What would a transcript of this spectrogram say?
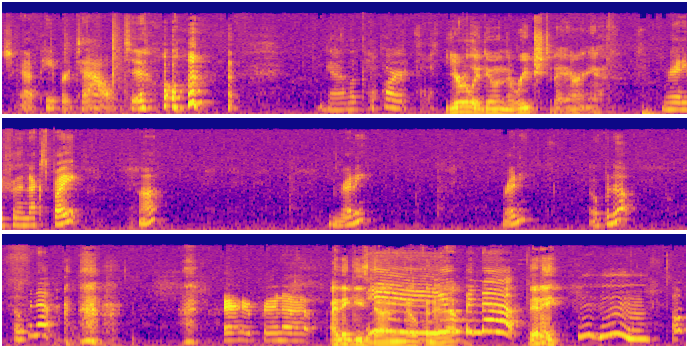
She got a paper towel, too. you gotta look at the part. You're really doing the reach today, aren't you? Ready for the next bite? Huh? You ready? Ready? Open up. Open up. Open up. I think he's done opening he up. Opened up. Did he? Mm-hmm. Oh,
